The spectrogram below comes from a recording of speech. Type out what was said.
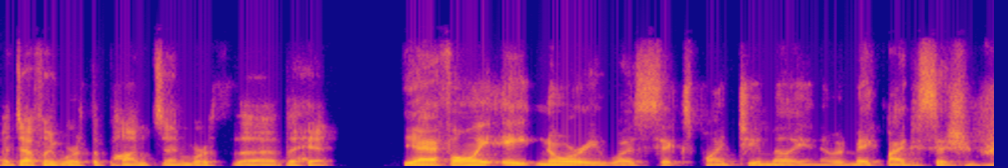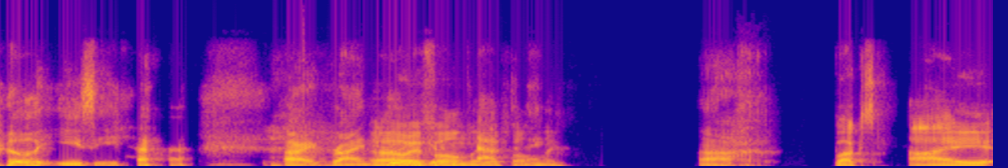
definitely worth the punt and worth the the hit. Yeah, if only Ait-Nouri was 6.2 million, it would make my decision really easy. All right, Brian. Oh, if only, if only. Ugh. Bucks, I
